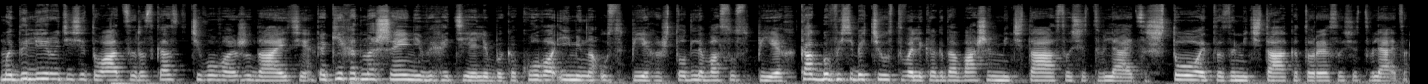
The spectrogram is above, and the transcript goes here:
Моделируйте ситуации, рассказывайте, чего вы ожидаете, каких отношений вы хотели бы, какого именно успеха, что для вас успех, как бы вы себя чувствовали, когда ваша мечта осуществляется, что это за мечта, которая осуществляется.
